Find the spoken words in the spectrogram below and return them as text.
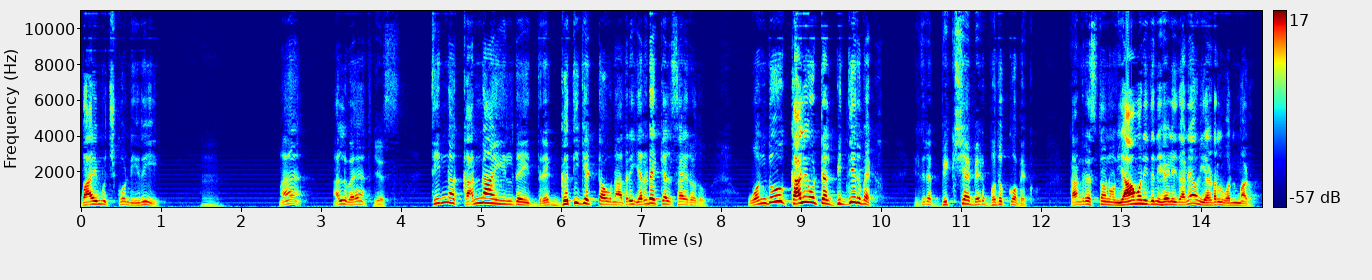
ಬಾಯಿ ಮುಚ್ಕೊಂಡು ಇರಿ ಹಾ? ಅಲ್ವೇ? ಎಸ್ ತಿನ್ನ ಕನ್ನ ಇಲ್ಲದೆ ಇದ್ರೆ ಗತಿಗೆಟ್ಟವನಾದ್ರೆ ಎರಡೇ ಕೆಲಸ ಇರೋದು. ಒಂದು ಖಾಲಿ ಹೊಟ್ಟೆಲ್ಲಿ ಬಿದ್ದಿರ್ಬೇಕು. ಇದ್ರೆ ಭಿಕ್ಷೆ ಬೇಡ ಬದುಕೋಬೇಕು ಕಾಂಗ್ರೆಸ್ನವನು ಯಾವನು ಇದನ್ನು ಹೇಳಿದಾನೆ ಅವ್ನು ಎರಡರಲ್ಲಿ ಒಂದು ಮಾಡು.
